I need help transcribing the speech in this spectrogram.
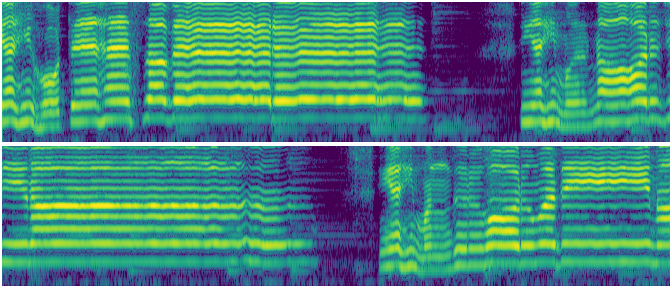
यही होते हैं सवेरे। यही मरना और जीना। यही मंदिर और मदीना।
